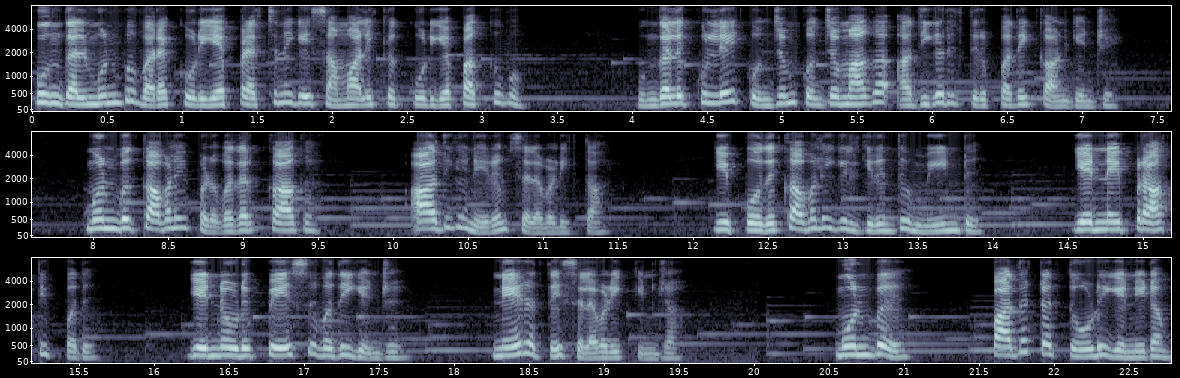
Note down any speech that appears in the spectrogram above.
உங்கள் முன்பு வரக்கூடிய பிரச்சனையை சமாளிக்கக்கூடிய பக்குவம் உங்களுக்குள்ளே கொஞ்சம் கொஞ்சமாக அதிகரித்திருப்பதை காண்கின்றேன். முன்பு கவலைப்படுவதற்காக அதிக நேரம் செலவழித்தார் இப்போது கவலையில் இருந்து மீண்டு என்னை பிரார்த்திப்பது என்னோடு பேசுவது என்று நேரத்தை செலவழிக்கின்றார் முன்பு பதட்டத்தோடு என்னிடம்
